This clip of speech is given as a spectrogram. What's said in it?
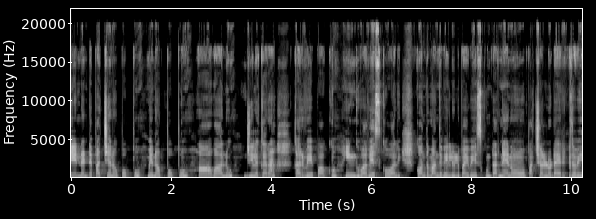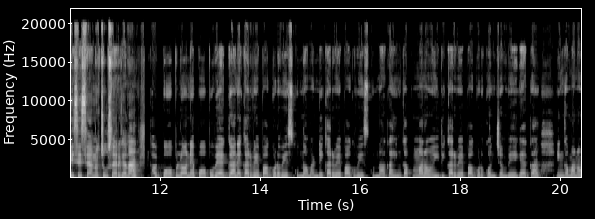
ఏంటంటే పచ్చెనగపప్పు మినప్పప్పు ఆవాలు జీలకర్ర కరివేపాకు ఇంగువ వేసుకోవాలి. కొంతమంది వెల్లుల్లిపాయ వేసుకుంటారు. నేను పచ్చళ్ళలో డైరెక్ట్గా వేసేసాను. చూశారు కదా? ఇంకా పోపులోనే పోపు వేగగానే కరివేపాకు కూడా వేసుకుంటాను వేసుకుందామండి. కరివేపాకు వేసుకున్నాక ఇంకా మనం ఇది కరివేపాకు కూడా కొంచెం వేగాక ఇంకా మనం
